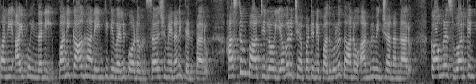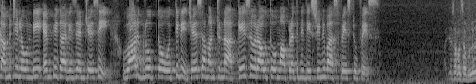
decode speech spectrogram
పని అయిపోయిందని పని కాగానే ఇంటికి వెళ్ళిపోవడం సహజమేనని తెలిపారు. హస్తం పార్టీలో ఎవరు చేపట్టిన పదవులు తాను అనుభవించానన్నారు. కాంగ్రెస్ వర్కింగ్ కమిటీలో ఉండి ఎంపీగా రిజైన్ చేసి వార్ గ్రూప్తో ఒత్తిడి చేశామంటున్న కేశవరావుతో మా ప్రతినిధి Srinivas face to face. Rajya Sabha సభ్యులు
